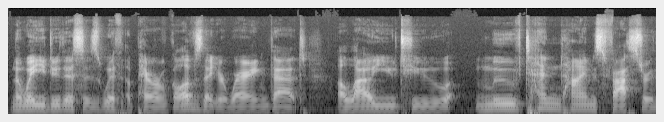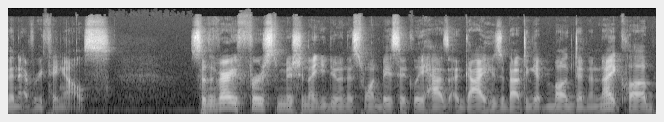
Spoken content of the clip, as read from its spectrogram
And the way you do this is with a pair of gloves that you're wearing that allow you to move 10 times faster than everything else. So the very first mission that you do in this one basically has a guy who's about to get mugged in a nightclub,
